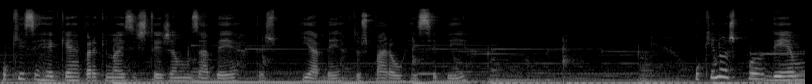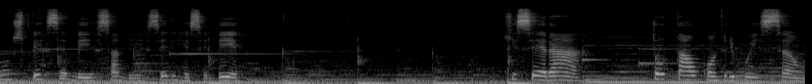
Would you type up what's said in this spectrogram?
O que se requer para que nós estejamos abertas e abertos para o receber? O que nós podemos perceber, saber, ser e receber que será total contribuição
